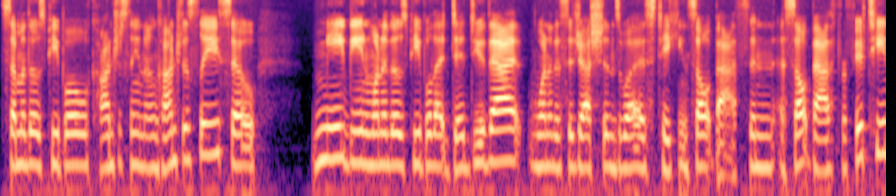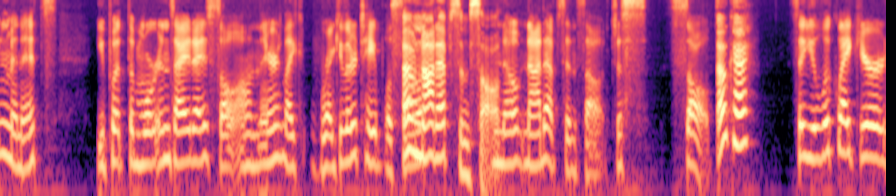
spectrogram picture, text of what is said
some of those people consciously and unconsciously. So, me being one of those people that did do that, one of the suggestions was taking salt baths. And a salt bath for 15 minutes, you put the Morton's iodized salt on there, like regular table salt. Oh, not Epsom salt. No, not Epsom salt, just salt. Okay. So you look like you're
